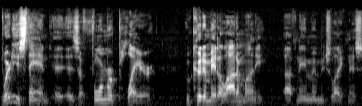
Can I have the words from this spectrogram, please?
where do you stand as a former player who could have made a lot of money off name, image, likeness,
